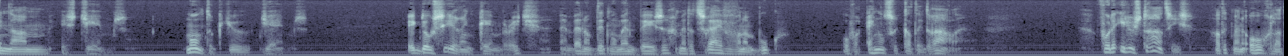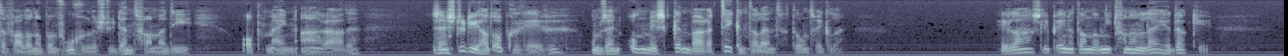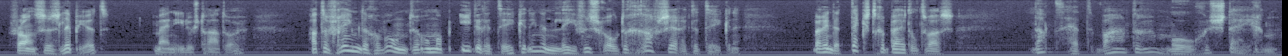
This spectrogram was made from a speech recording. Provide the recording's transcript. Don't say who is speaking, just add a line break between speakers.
Mijn naam is James. Montague James. Ik doseer in Cambridge en ben op dit moment bezig met het schrijven van een boek over Engelse kathedralen. Voor de illustraties had ik mijn oog laten vallen op een vroegere student van me die, op mijn aanraden, zijn studie had opgegeven om zijn onmiskenbare tekentalent te ontwikkelen. Helaas liep een het ander niet van een leien dakje. Francis Lippiot, mijn illustrator, had de vreemde gewoonte om op iedere tekening een levensgrote grafzerk te tekenen, waarin de tekst gebeiteld was dat het water mogen stijgen.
